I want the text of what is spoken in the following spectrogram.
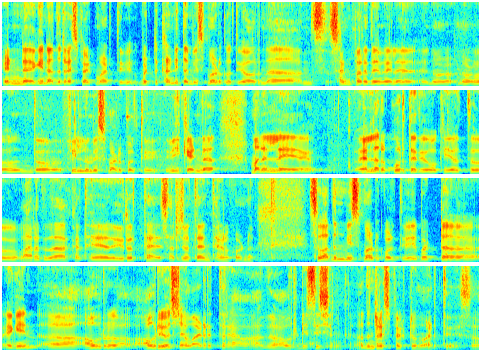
ಆ್ಯಂಡ್ ಅಗೇನ್ ಅದನ್ನು ರೆಸ್ಪೆಕ್ಟ್ ಮಾಡ್ತೀವಿ. ಬಟ್ ಖಂಡಿತ ಮಿಸ್ ಮಾಡ್ಕೋತೀವಿ ಅವ್ರನ್ನ ಒಂದು ಸಣ್ಣ ಪರದೆ ಮೇಲೆ ನೋಡೋ ಒಂದು ಫೀಲ್ನು ಮಿಸ್ ಮಾಡ್ಕೊಳ್ತೀವಿ. ವೀಕೆಂಡ್ ಮನೆಯಲ್ಲೇ ಎಲ್ಲರೂ ಕೂರ್ತಿದ್ವಿ ಓಕೆ ಇವತ್ತು ವಾರದ ಕಥೆ ಇರುತ್ತೆ ಸರ್ ಜೊತೆ ಅಂತ ಹೇಳ್ಕೊಂಡು. ಸೊ ಅದನ್ನು ಮಿಸ್ ಮಾಡ್ಕೊಳ್ತೀವಿ ಬಟ್ ಅಗೇನ್ ಅವರು ಅವ್ರು ಯೋಚನೆ ಮಾಡಿರ್ತಾರೆ ಅದು ಅವ್ರ ಡಿಸಿಷನ್ ಅದನ್ನು ರೆಸ್ಪೆಕ್ಟು ಮಾಡ್ತೀವಿ ಸೊ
